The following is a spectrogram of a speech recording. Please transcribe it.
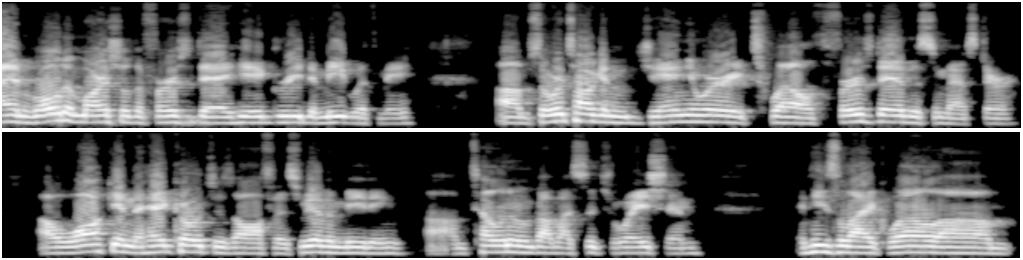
I enrolled at Marshall the first day. He agreed to meet with me. Um, so we're talking January 12th, first day of the semester. I'll walk in the head coach's office. We have a meeting. I'm telling him about my situation, and he's like, "Well, um,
